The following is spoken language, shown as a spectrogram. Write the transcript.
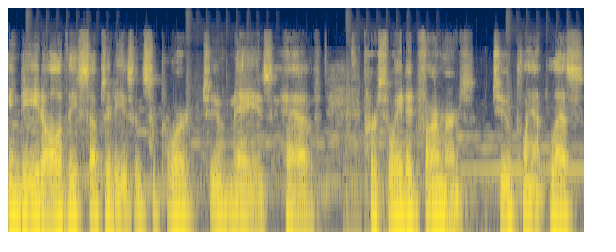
indeed all of these subsidies and support to maize have persuaded farmers to plant less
